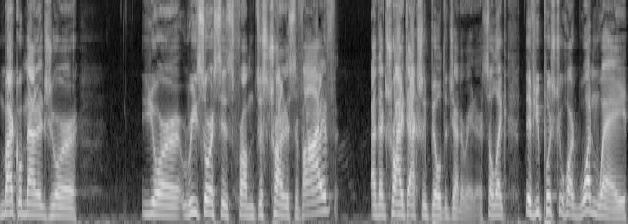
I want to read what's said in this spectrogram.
micromanage your your resources from just trying to survive and then trying to actually build the generator. So like if you push too hard one way,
